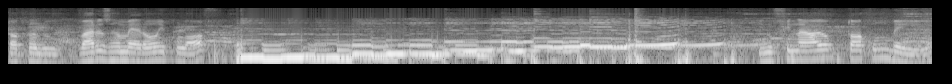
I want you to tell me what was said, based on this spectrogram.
Tocando vários rameron e pull-off. E no final eu toco um bend, né?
